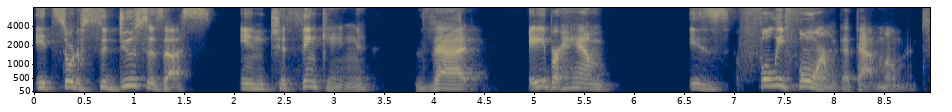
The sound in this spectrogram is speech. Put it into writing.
it sort of seduces us into thinking that Abraham is fully formed at that moment.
